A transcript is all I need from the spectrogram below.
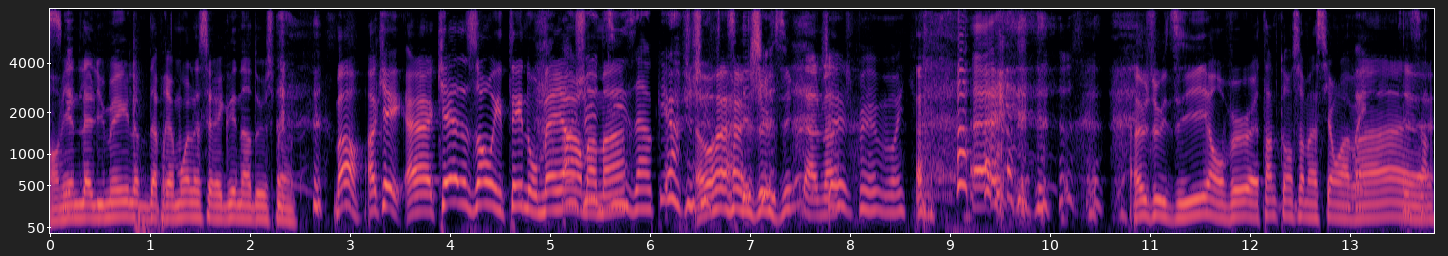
On vient de l'allumer. D'après moi, là, c'est réglé dans deux semaines. bon, OK. Euh, quels ont été nos meilleurs un jeudi, moments? OK, un jeudi. Ouais, un Je- jeudi, finalement. je- je peux- oui. Un jeudi, on veut euh, temps de consommation avant. c'est ça. euh,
